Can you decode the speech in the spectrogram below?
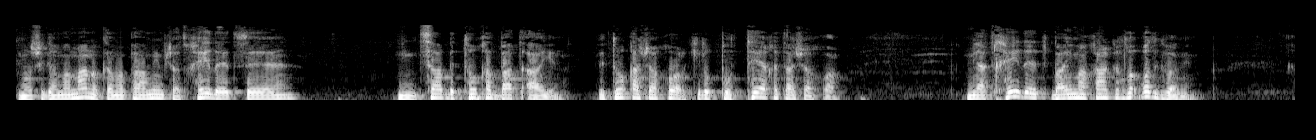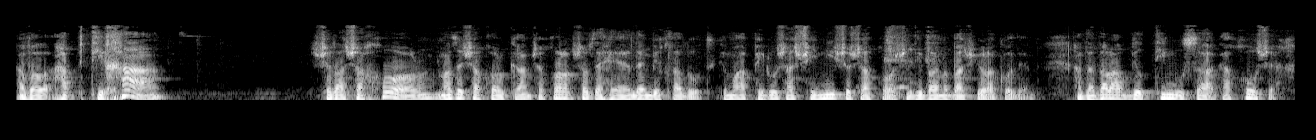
כמו שגם אמרנו כמה פעמים שהתכלת זה נמצא בתוך הבת עין, בתוך השחור, כאילו פותח את השחור. מהתכלת באים אחר כך לעוד גוונים. אבל הפתיחה של השחור, מה זה שחור כאן? שחור עכשיו זה העלם בכללות, כמו הפירוש השני של שחור שדיברנו בשיעור הקודם. הדבר הבלתי מושג, החושך.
